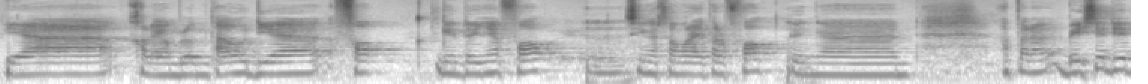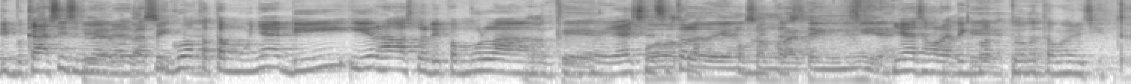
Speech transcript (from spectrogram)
dia kalau yang belum tahu dia folk genrenya folk, Hmm. singer songwriter folk dengan apa namanya base-nya dia di Bekasi sebenarnya, Iya, Bekasi, tapi gua ya. ketemunya di Earhouse di Pemulang Oke. gitu. Ya, oh, situ lah yang songwriting ini ya? Iya, songwriting Oke, club gue ketemu di situ.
